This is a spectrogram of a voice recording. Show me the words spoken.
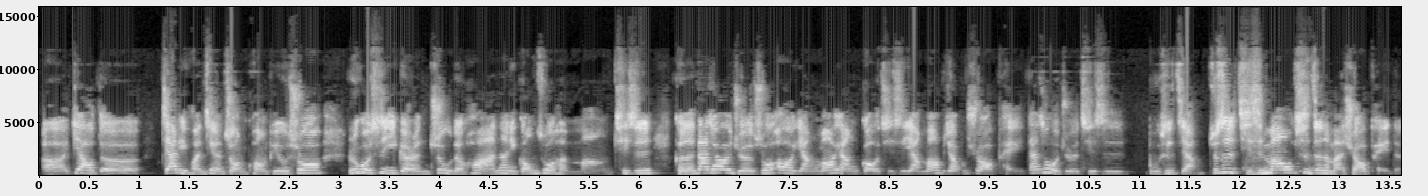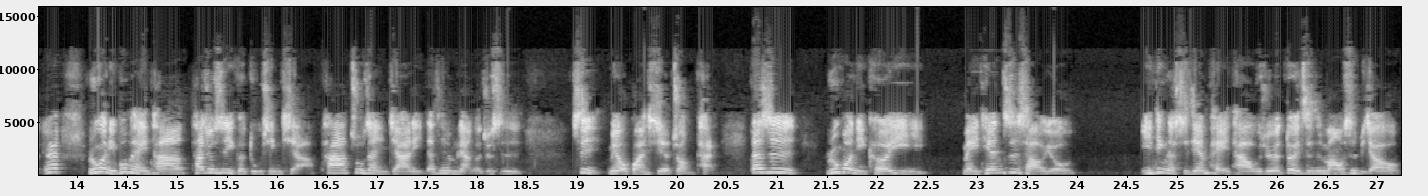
呃要的。家里环境的状况，比如说，如果是一个人住的话，那你工作很忙，其实可能大家会觉得说，哦，养猫养狗，其实养猫比较不需要陪。但是我觉得其实不是这样，就是其实猫是真的蛮需要陪的，因为如果你不陪它，它就是一个独行侠，它住在你家里，但是你们两个就是是没有关系的状态。但是如果你可以每天至少有一定的时间陪它，我觉得对这只猫是比较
